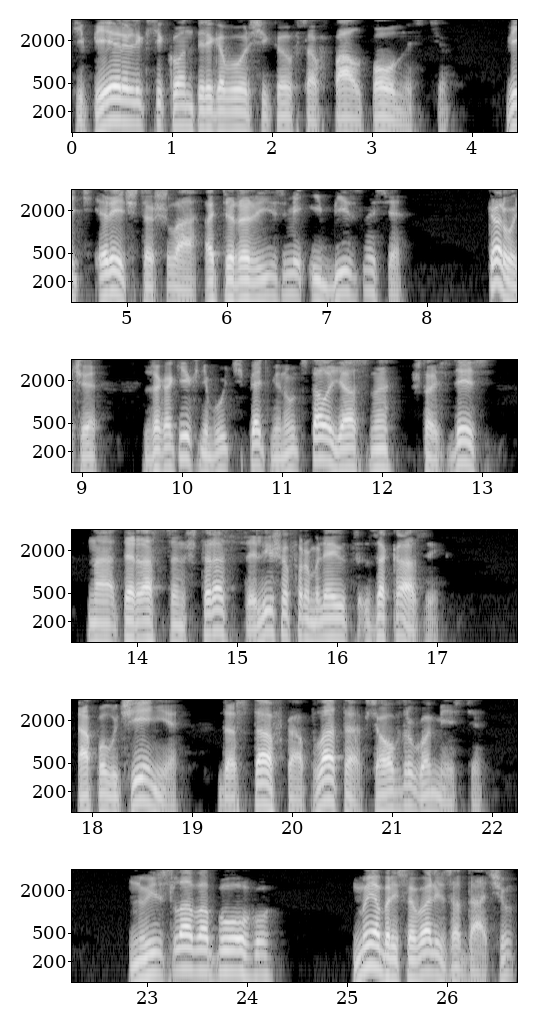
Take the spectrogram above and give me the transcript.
теперь лексикон переговорщиков совпал полностью. Ведь речь-то шла о терроризме и бизнесе. Короче, за каких-нибудь пять минут стало ясно, что здесь, на Террассенштрассе, лишь оформляют заказы, а получение, доставка, оплата — все в другом месте. Ну и слава богу! Мы обрисовали задачу,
